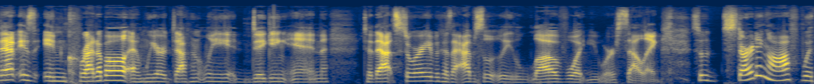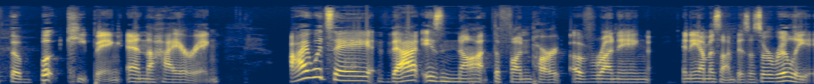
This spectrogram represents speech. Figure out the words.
That is incredible. And we are definitely digging in to that story because I absolutely love what you were selling. So, starting off with the bookkeeping and the hiring, I would say that is not the fun part of running an Amazon business or really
